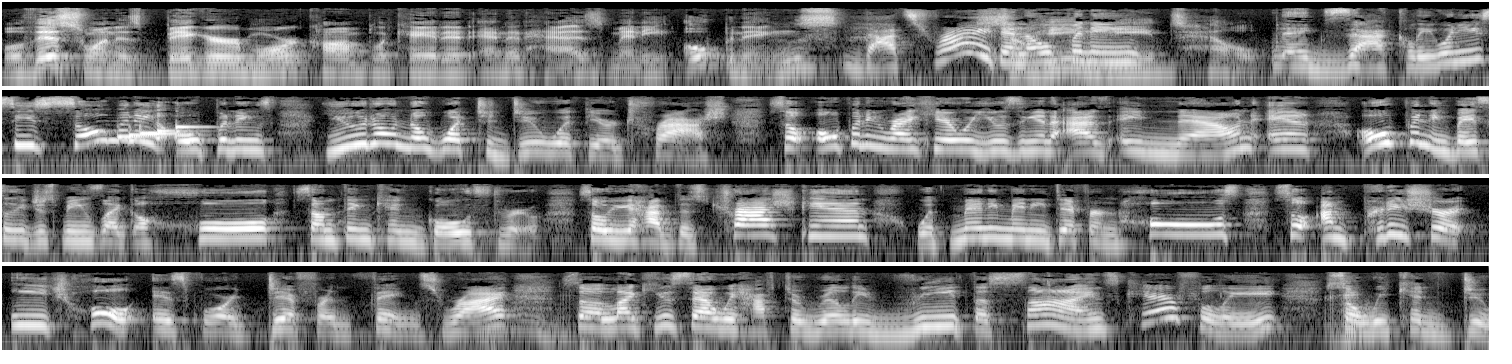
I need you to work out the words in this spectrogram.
Well, this one is bigger, more complicated, and it has many openings. That's right. So An opening needs help. Exactly. When you see so many openings, you don't know what to do with your trash. So, opening right here, we're using it as a noun, and opening basically just means like a hole something can go through. So, you have this trash can with many, many different holes holes. So I'm pretty sure each hole is for different things, right? Mm. So, like you said, we have to really read the signs carefully so we can do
